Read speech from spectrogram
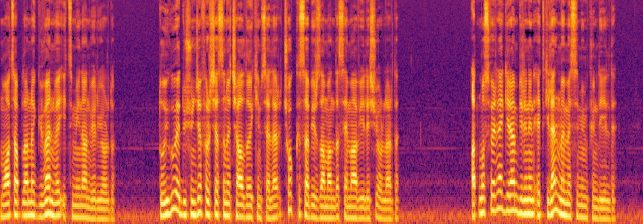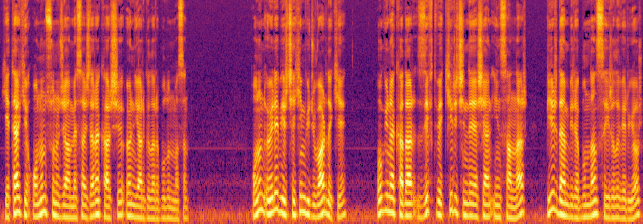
muhataplarına güven ve itminan veriyordu. Duygu ve düşünce fırçasını çaldığı kimseler çok kısa bir zamanda semavileşiyorlardı. Atmosferine giren birinin etkilenmemesi mümkün değildi. Yeter ki onun sunacağı mesajlara karşı ön yargıları bulunmasın. Onun öyle bir çekim gücü vardı ki, o güne kadar zift ve kir içinde yaşayan insanlar birdenbire bundan sıyrılı veriyor,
